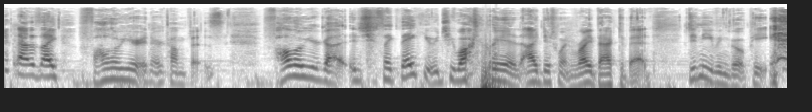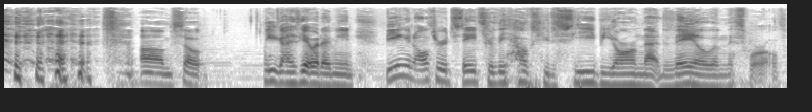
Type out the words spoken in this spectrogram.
And I was like, follow your inner compass, follow your gut. And she's like, thank you. And she walked away, and I just went right back to bed. Didn't even go pee. um, so you guys get what I mean. Being in altered states really helps you to see beyond that veil in this world.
